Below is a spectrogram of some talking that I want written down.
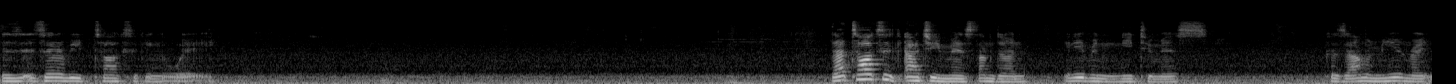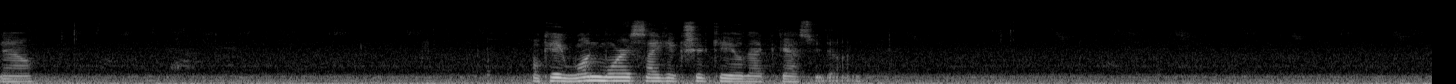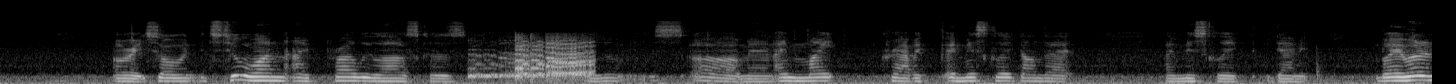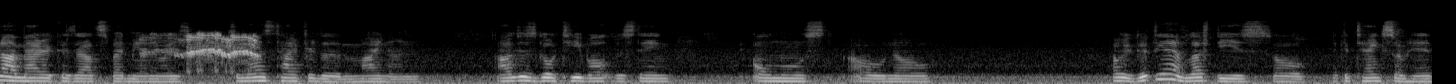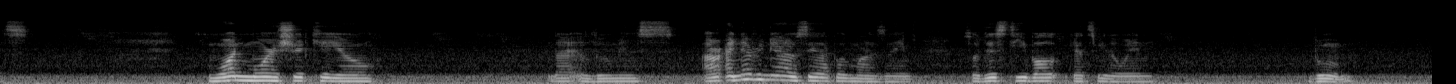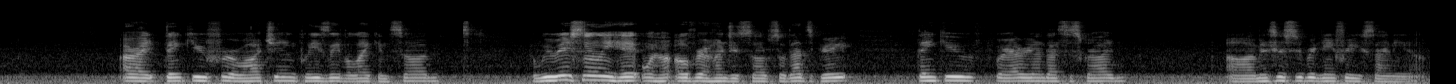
It's, gonna be toxicing away. That toxic actually missed. I'm done. Didn't even need to miss. Because I'm immune right now. Okay, one more psychic should KO that Gastrodon. Alright, so it's 2-1. I probably lost because... Oh, man. I might... Crap, I, I misclicked on that. I misclicked. Damn it. But it would not mattered because it outsped me anyways. So now it's time for the Minun. I'll just go T-bolt this thing almost oh no. Okay good thing I have lefties so I could tank some hits. One more should KO that Illumis I, I never knew how to say that Pokemon's name. So this T-bolt gets me the win. Boom. Alright thank you for watching. Please leave a like and sub we recently hit over 100 subs, so that's great. Thank you for everyone that subscribed. Uh, Mr. Super Game Freak signing out.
